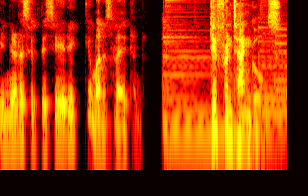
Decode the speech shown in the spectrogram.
ഇന്ത്യയുടെ ശക്തി ശരിക്കും മനസ്സിലായിട്ടുണ്ട്. Different angles.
